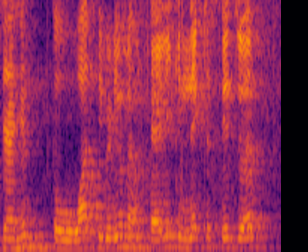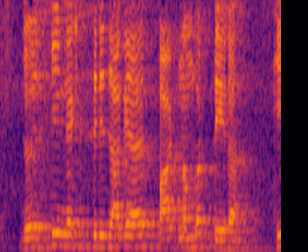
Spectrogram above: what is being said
जय हिंद। तो आज की वीडियो में हम टैली की नेक्स्ट सीरीज़ जो है, जो इसकी नेक्स्ट सीरीज़ आ गया है पार्ट नंबर तेरह। कि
